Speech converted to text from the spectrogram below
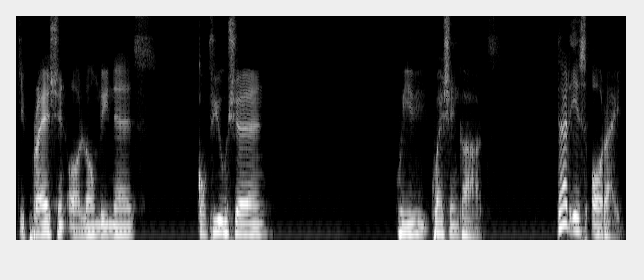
depression or loneliness, confusion, we question God. That is all right.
